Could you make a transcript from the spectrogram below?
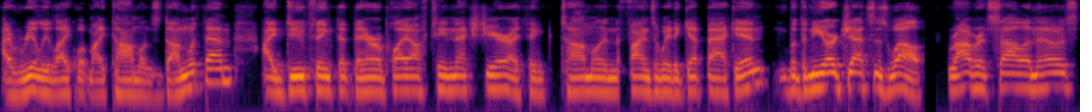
I really like what Mike Tomlin's done with them. I do think that they're a playoff team next year. I think Tomlin finds a way to get back in, but the New York Jets as well. Robert Saleh knows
